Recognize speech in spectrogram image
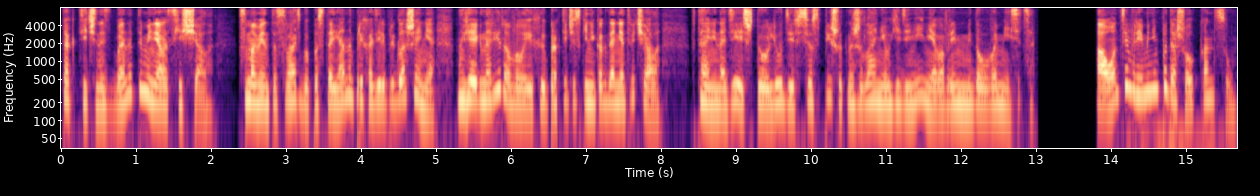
Тактичность Беннета меня восхищала. С момента свадьбы постоянно приходили приглашения, но я игнорировала их и практически никогда не отвечала, втайне надеясь, что люди все спишут на желание уединения во время медового месяца. А он тем временем подошел к концу.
